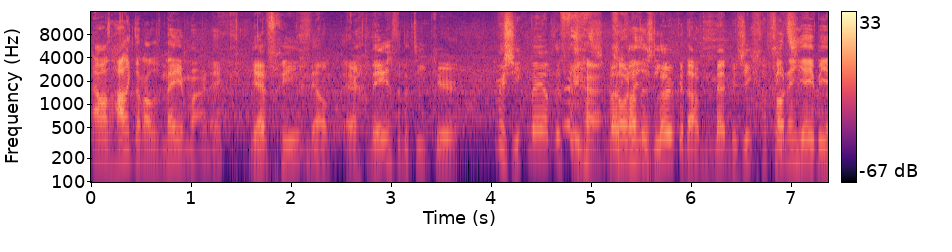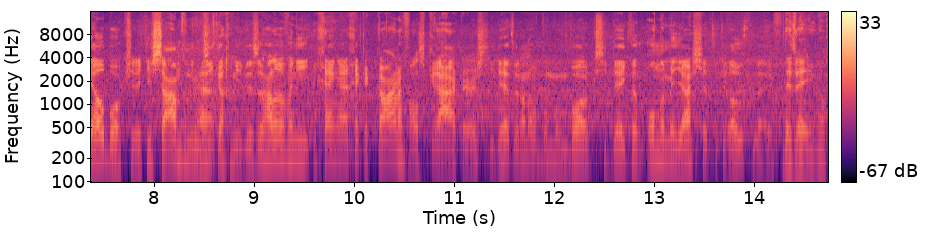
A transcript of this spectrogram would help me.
En wat had ik dan altijd mee, Marnik? Jeffrey nam echt 9 van de 10 keer muziek mee op de fiets. Wat een- is leuker dan met muziek gaan Gewoon fietsen? een JBL-boxje, dat je samen van die Ja. muziek kan genieten. Dus dan hadden we van die gekke, gekke carnavalskrakers, die deden we dan op op een box. Die deed ik dan onder mijn jasje dat hij droog bleef. Dit weet ik nog.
